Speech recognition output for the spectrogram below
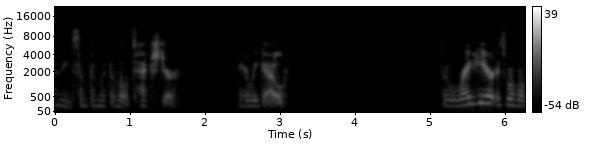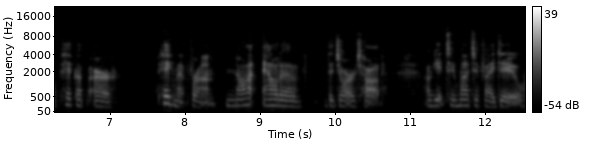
I need something with a little texture. There we go. So right here is where we'll pick up our pigment from, not out of the jar top. I'll get too much if I do.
